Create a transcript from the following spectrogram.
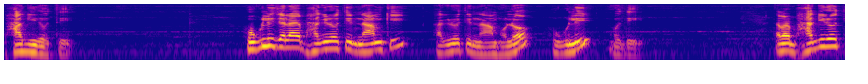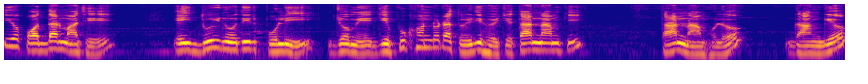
ভাগীরথী। হুগলি জেলায় ভাগীরথীর নাম কি? ভাগীরথীর নাম হলো হুগলি নদী। তারপর ভাগীরথী ও পদ্মার মাঝে এই দুই নদীর পলি জমে যে ভূখণ্ডটা তৈরি হয়েছে, তার নাম কি? তার নাম হলো গাঙ্গেয়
